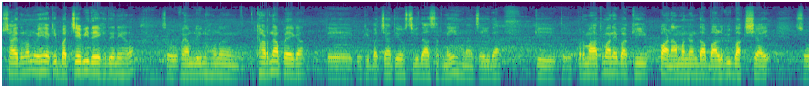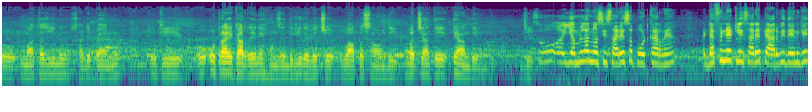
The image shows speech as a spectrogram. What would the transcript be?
ਸ਼ਾਇਦ ਉਹਨਾਂ ਨੂੰ ਇਹ ਹੈ ਕਿ ਬੱਚੇ ਵੀ ਦੇਖਦੇ ਨੇ ਹਨਾ। ਸੋ ਫੈਮਿਲੀ ਨੂੰ ਹੁਣ ਖੜਨਾ ਪਏਗਾ ਤੇ ਕਿਉਂਕਿ ਬੱਚਿਆਂ ਤੇ ਉਸ ਚੀਜ਼ ਦਾ ਅਸਰ ਨਹੀਂ ਹੋਣਾ ਚਾਹੀਦਾ। ਕਿ ਤੇ ਪ੍ਰਮਾਤਮਾ ਨੇ ਬਾਕੀ ਭਾਣਾ ਮੰਨਣ ਦਾ ਬਲ ਵੀ ਬਖਸ਼ਿਆ ਏ। ਸੋ ਮਾਤਾ ਜੀ ਨੂੰ, ਸਾਡੇ ਭੈਣ ਨੂੰ, ਕਿਉਂਕਿ ਉਹ ਉਹ ਟਰਾਈ ਕਰ ਰਹੇ ਨੇ ਹੁਣ ਜ਼ਿੰਦਗੀ ਦੇ ਵਿੱਚ ਵਾਪਸ ਆਉਣ ਦੀ, ਬੱਚਿਆਂ ਤੇ ਧਿਆਨ ਦੇਣ ਦੀ। ਜੀ। ਸੋ ਯਮਲਾ ਨੂੰ ਅਸੀਂ ਸਾਰੇ ਸਪੋਰਟ ਕਰ ਰਹੇ ਹਾਂ। ਡੈਫੀਨਿਟਲੀ ਸਾਰੇ ਪਿਆਰ ਵੀ ਦੇਣਗੇ।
